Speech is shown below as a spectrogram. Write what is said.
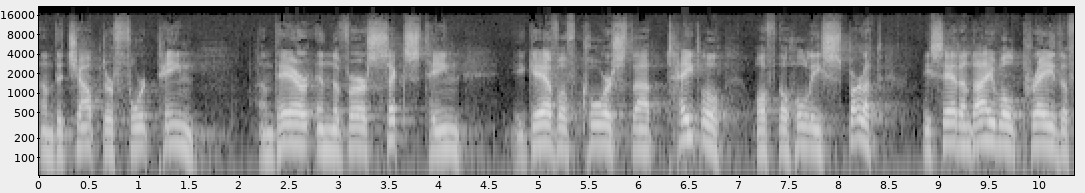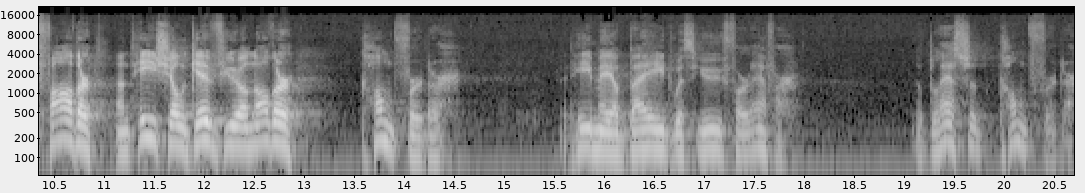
and the chapter 14, and there in the verse 16, he gave, of course, that title of the Holy Spirit. He said, And I will pray the Father, and he shall give you another comforter, that he may abide with you forever. The blessed comforter,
